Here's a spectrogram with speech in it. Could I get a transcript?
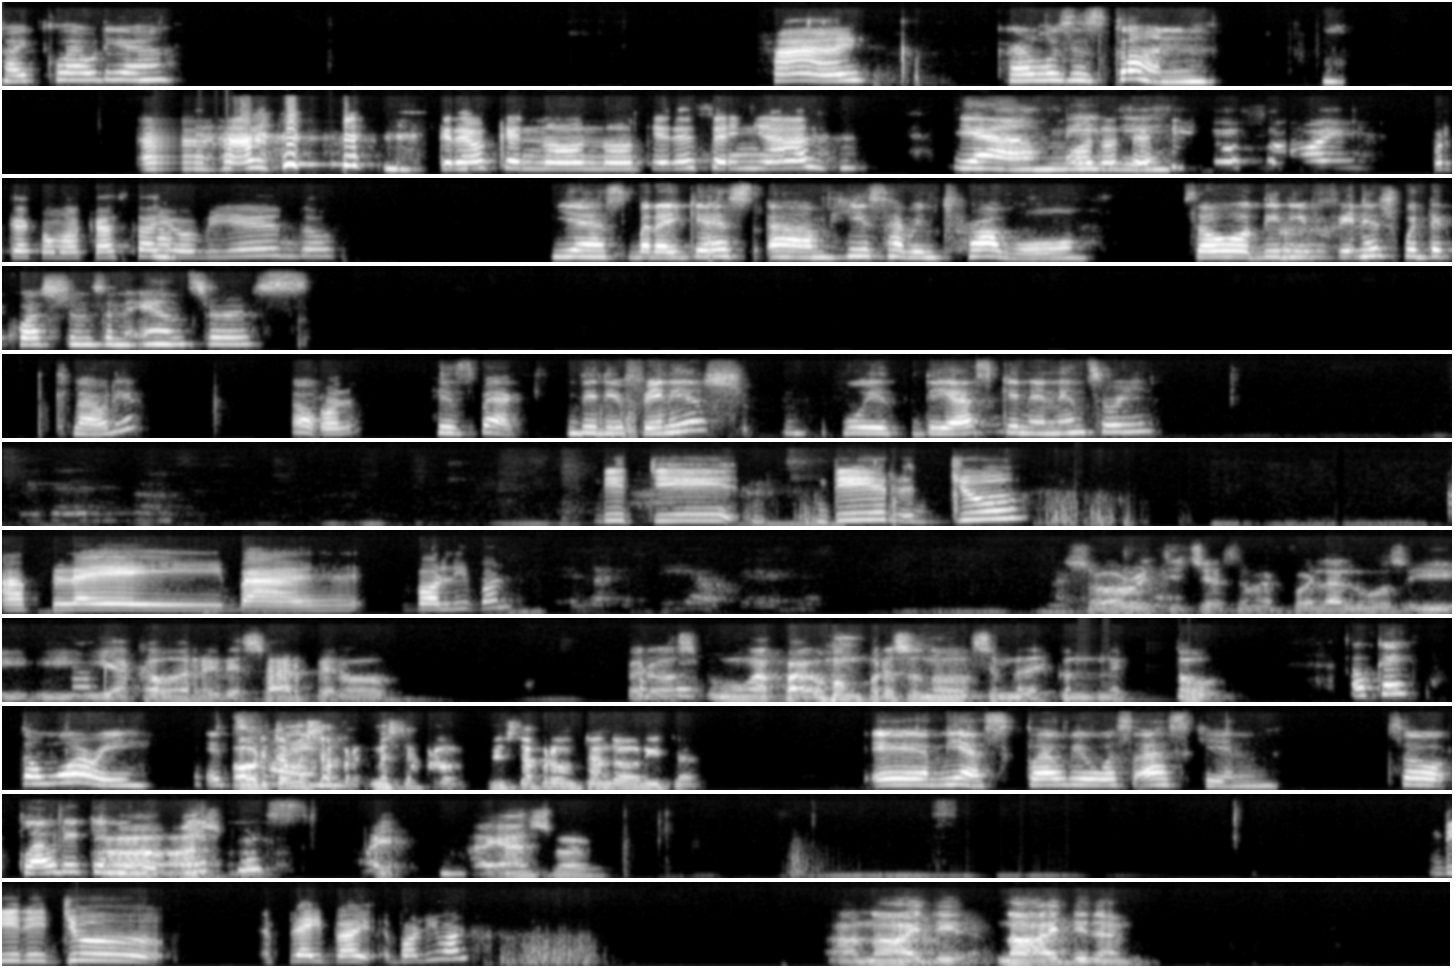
Hi, Claudia. Hi. Carlos is gone. Ajá. Creo que no, no tiene señal. Yeah, O no sé maybe. si yo soy, porque como acá está Ah. lloviendo. Yes, but I guess um, he's having trouble. So did you Uh. finish with the questions and answers? Claudia? Oh, Hola. He's back. Did you finish with the asking and answering? Did you, did you uh, play ba- volleyball? Sorry, teacher, se me fue la luz y, y, y acabo de regresar, pero, pero Ok. hubo un apagón, por eso no se me desconectó. Okay, don't worry. It's Ahorita me está, me, está, me está preguntando ahorita. Um, yes, Claudia was asking. So Claudia, can you Ah, repeat, ask- please? I, I answer. Did you play vo- volleyball? Uh, no, I did. No, I didn't.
